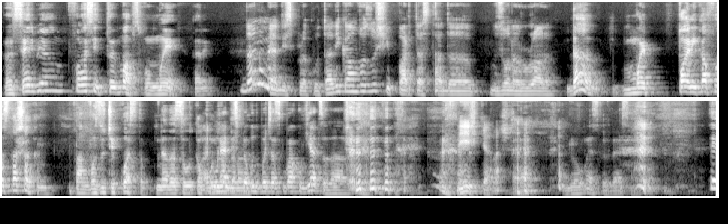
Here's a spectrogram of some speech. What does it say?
în Serbia, am folosit Maps.me, care da, nu mi-a displăcut. Adică am văzut și partea asta de zonă rurală. Da, mai panic a fost așa când am văzut ce coastă. Ne-a dat să urcăm pe un Ne-a displăcut după ce a schimbat cu viață, dar... Nici chiar așa. Glumesc de asta. Ei,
